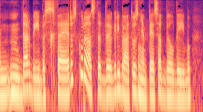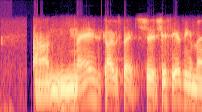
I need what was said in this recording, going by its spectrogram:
mm, darbības sfēras, kurās tad gribētu uzņemties atbildību? Uh, nē, kā jau es teicu, ši, šis iezīmē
